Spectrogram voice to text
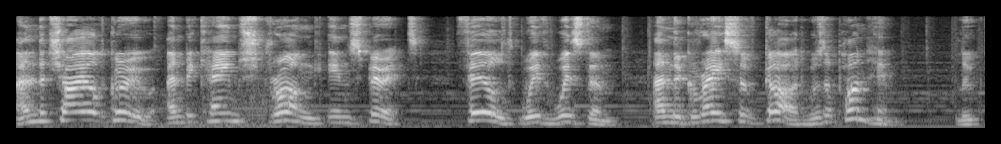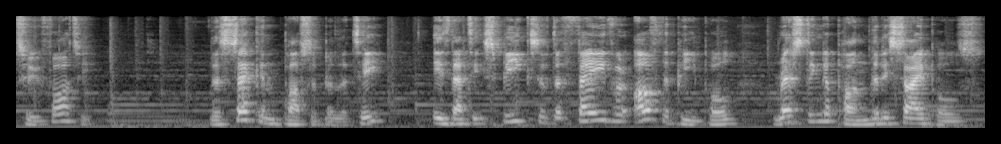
And the child grew and became strong in spirit, filled with wisdom, and the grace of God was upon him. Luke 2:40. The second possibility is that it speaks of the favour of the people resting upon the disciples.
